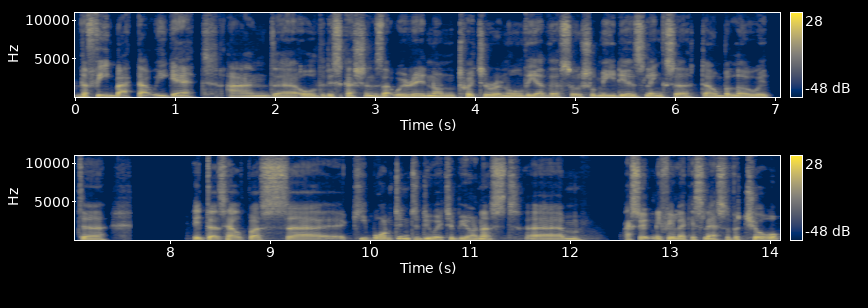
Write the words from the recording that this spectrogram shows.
the feedback that we get, and uh, all the discussions that we're in on Twitter and all the other social medias. Links are down below. It uh, it does help us uh, keep wanting to do it. To be honest, um, I certainly feel like it's less of a chore.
